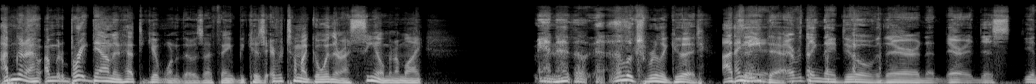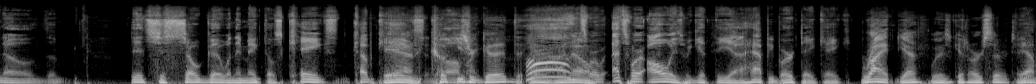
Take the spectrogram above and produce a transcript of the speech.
I'm gonna I'm gonna break down and have to get one of those. I think because every time I go in there, I see them and I'm like, man, that that looks really good. I, tell need that. Everything they do over there, and that they're just, you know, the it's just so good when they make those cakes, and cupcakes, yeah, and and, cookies oh are my- good. Yeah, Oh, I That's where, that's where always we get the uh, happy birthday cake. Right, yeah, we always get ours there too. Yeah.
